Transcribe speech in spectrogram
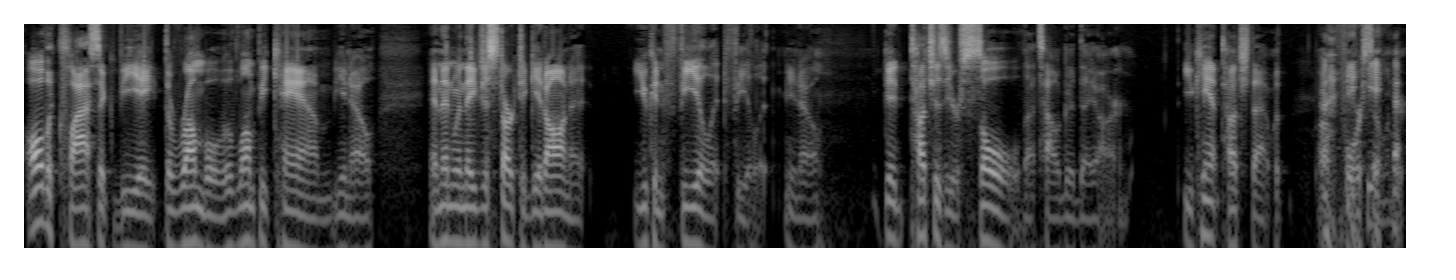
all the classic V8, the rumble, the lumpy cam, you know, and then when they just start to get on it, you can feel it, feel it, you know. It touches your soul. That's how good they are. You can't touch that with a four cylinder.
